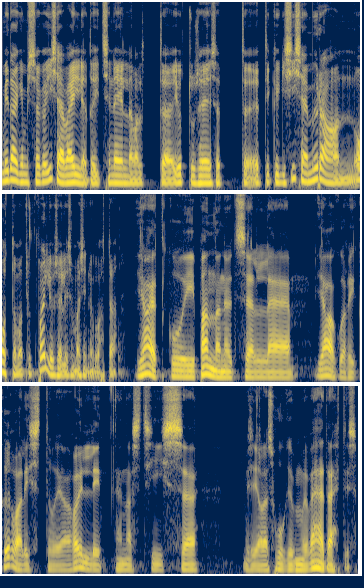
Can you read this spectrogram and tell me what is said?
midagi, mis sa ka ise välja tõid siin eelnevalt äh, jutu sees, et, et ikkagi sisemüra on ootamatult palju sellise masina kohta. jah, et kui panna nüüd selle Jaguari kõrvalistuja rolli ennast, siis mis ei ole sugugi vähetähtis.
